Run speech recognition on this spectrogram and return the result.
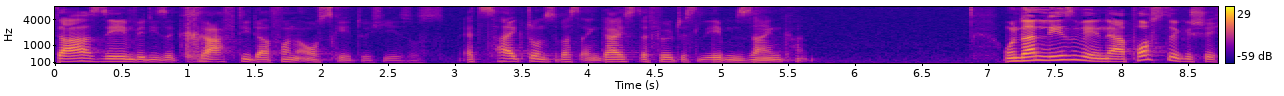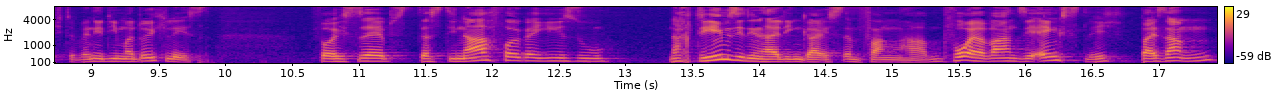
da sehen wir diese Kraft, die davon ausgeht durch Jesus. Er zeigt uns, was ein geisterfülltes Leben sein kann. Und dann lesen wir in der Apostelgeschichte, wenn ihr die mal durchlest, für euch selbst, dass die Nachfolger Jesu, nachdem sie den Heiligen Geist empfangen haben, vorher waren sie ängstlich beisammen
